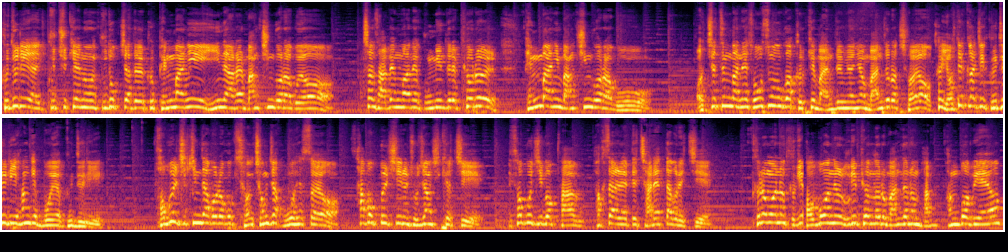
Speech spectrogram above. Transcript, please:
그들이 구축해놓은 구독자들 그 100만이 이 나라를 망친 거라고요. 1,400만의 국민들의 표를 100만이 망친 거라고. 어쨌든 간에 소수가 그렇게 만들면요 만들어져요. 그 여태까지 그들이 한 게 뭐예요 그들이. 법을 지킨다고 그러고 정, 정작 뭐 했어요? 사법 불신을 조장시켰지. 서부지법 다 박살낼 때 잘했다 그랬지. 그러면은 그게 법원을 우리 편으로 만드는 방, 방법이에요?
